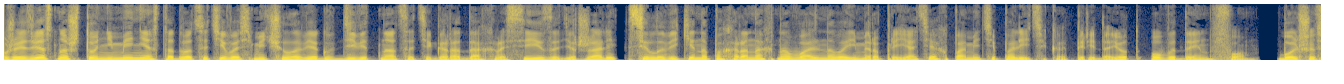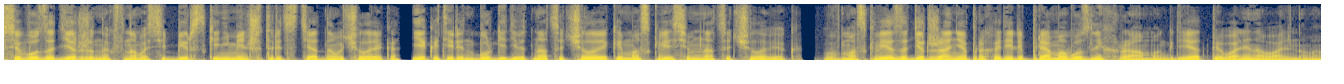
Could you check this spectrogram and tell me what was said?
Уже известно, что не менее 128 человек в 19 городах России задержали силовики на похоронах Навального и мероприятиях памяти политика, передает ОВД-инфо. Больше всего задержанных в Новосибирске не меньше 31 человека, Екатеринбурге 19 человек и Москве 17 человек. В Москве задержания проходили прямо возле храма, где отпевали Навального.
